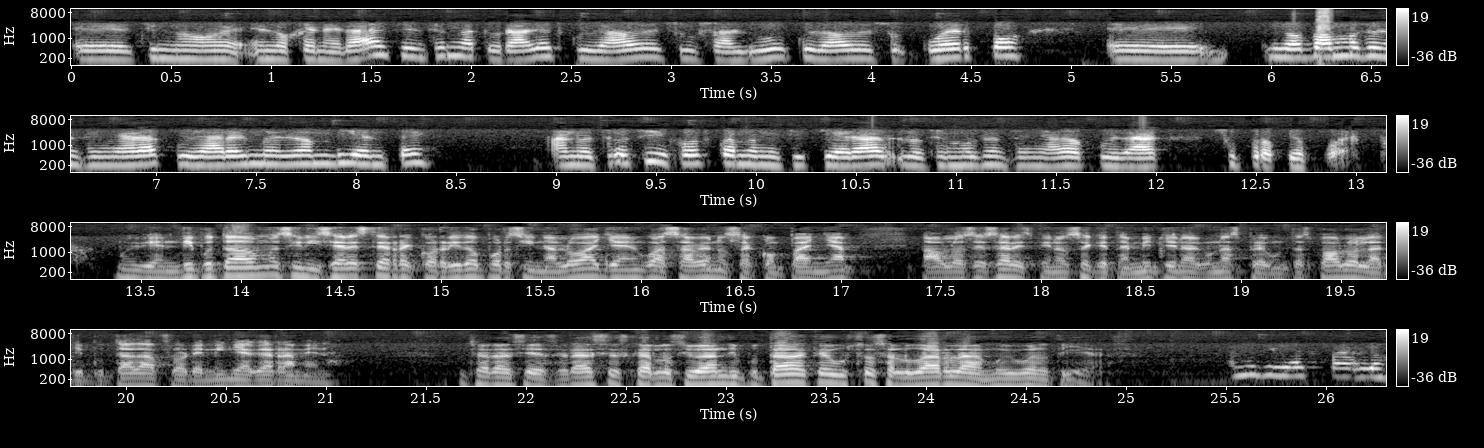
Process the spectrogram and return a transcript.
eh, sino en lo general, ciencias naturales, cuidado de su salud, cuidado de su cuerpo. Nos vamos a enseñar a cuidar el medio ambiente a nuestros hijos cuando ni siquiera los hemos enseñado a cuidar su propio cuerpo. Muy bien, diputado, vamos a iniciar este recorrido por Sinaloa. Ya en Guasave nos acompaña Pablo César Espinosa, que también tiene algunas preguntas. Pablo, la diputada Floremilia Guerramena. Muchas gracias. Gracias, Carlos Iván. Diputada, qué gusto saludarla. Muy buenos días. Buenos días, Pablo.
